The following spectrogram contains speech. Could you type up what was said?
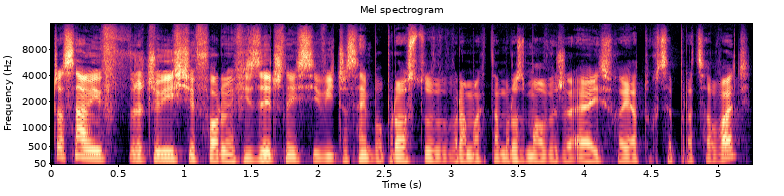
czasami w, rzeczywiście w formie fizycznej CV, czasami po prostu w ramach tam rozmowy, że ej, słuchaj, ja tu chcę pracować.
